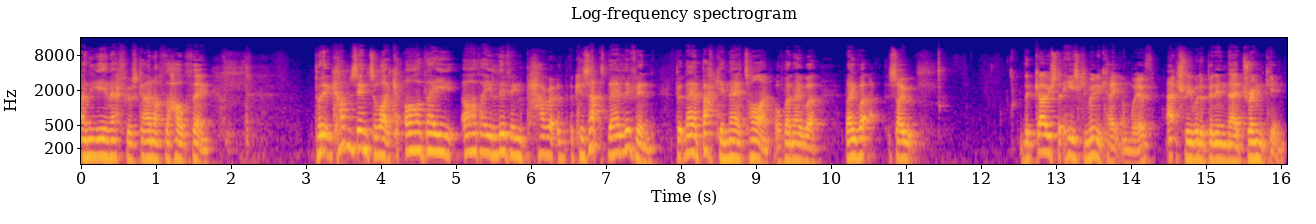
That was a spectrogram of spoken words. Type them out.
and the EMF was going off the whole thing. But it comes into like, are they, are they living para? Because that's they're living, but they're back in their time of when they were, they were so. The ghost that he's communicating with actually would have been in there drinking,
